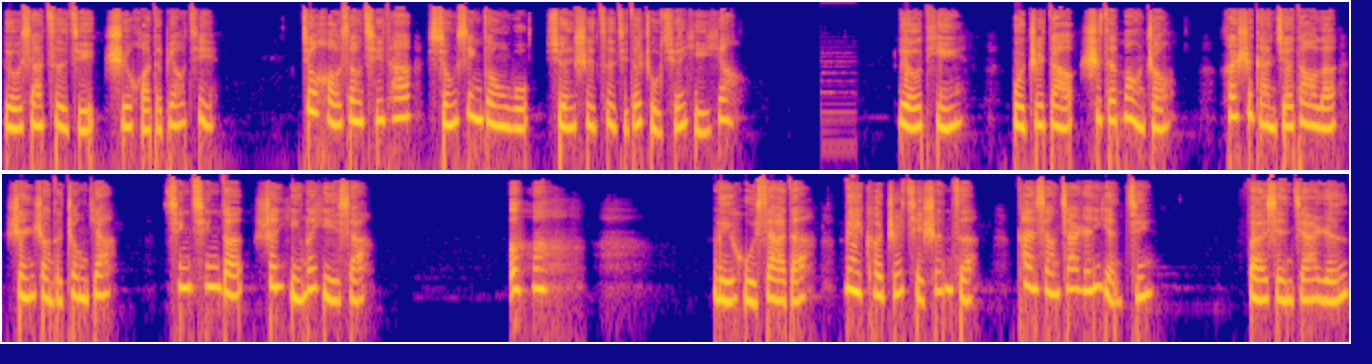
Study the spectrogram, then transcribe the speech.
留下自己湿滑的标记，就好像其他雄性动物宣示自己的主权一样。刘婷不知道是在梦中，还是感觉到了身上的重压，轻轻的呻吟了一下。嗯哼，李虎吓得立刻直起身子。看向家人眼睛，发现家人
